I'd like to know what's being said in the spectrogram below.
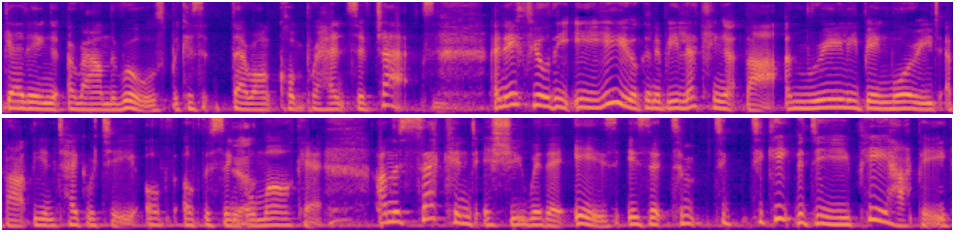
getting around the rules because there aren't comprehensive checks. Mm. And if you're the EU, you're going to be looking at that and really being worried about the integrity of, of the single yeah. market. And the second issue with it is is that to, to, to keep the DUP happy,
